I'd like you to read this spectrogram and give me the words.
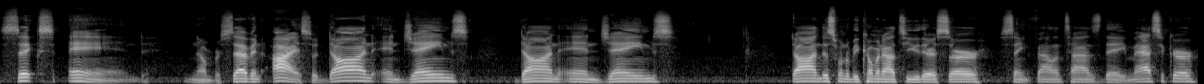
six, and number seven. All right, so Don and James. Don and James. Don, this one will be coming out to you there, sir. St. Valentine's Day Massacre.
